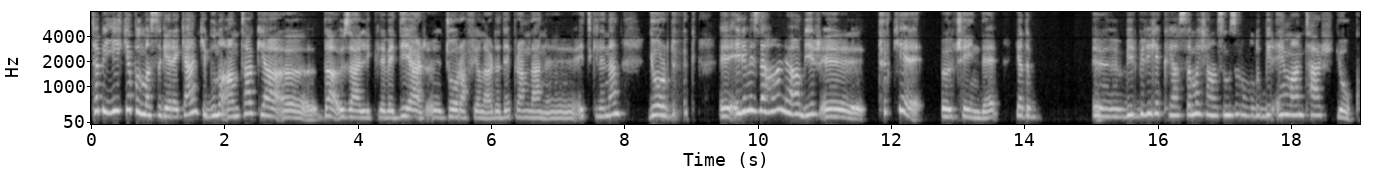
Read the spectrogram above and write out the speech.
Tabii ilk yapılması gereken ki bunu Antakya'da özellikle ve diğer coğrafyalarda depremden etkilenen gördük. Elimizde hala bir Türkiye ölçeğinde ya da birbiriyle kıyaslama şansımızın olduğu bir envanter yok.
